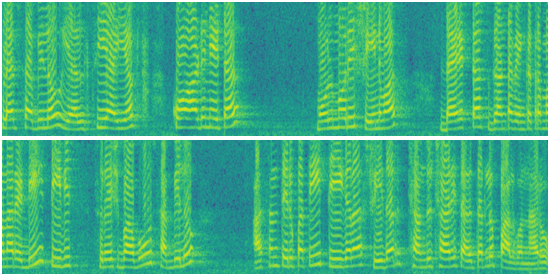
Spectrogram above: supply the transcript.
క్లబ్ సభ్యులు LCIF coordinator Molmuri Srinivas directors Ganta Venkataramana Reddy TV సురేష్ బాబు సభ్యులు అసం తిరుపతి తీగల శ్రీధర్ చందుచారి తదితరులు పాల్గొన్నారు.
